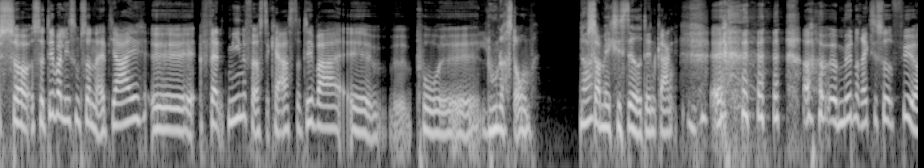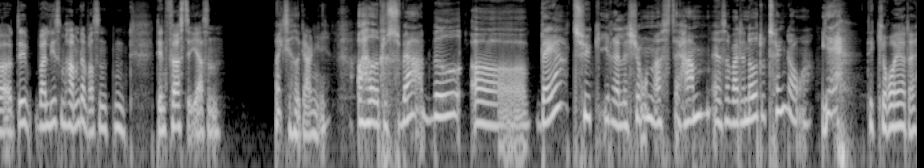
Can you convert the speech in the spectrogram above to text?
så, så det var ligesom sådan, at jeg øh, fandt mine første kærester. Det var øh, på øh, Lunarstorm, Nå. som eksisterede dengang. Mm-hmm. og mødte en rigtig sød fyr, og det var ligesom ham, der var sådan den, den første, jeg sådan rigtig havde gang i. Og havde du svært ved at være tyk i relationen også til ham? Altså, var det noget, du tænkte over? Ja, yeah, det gjorde jeg da.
